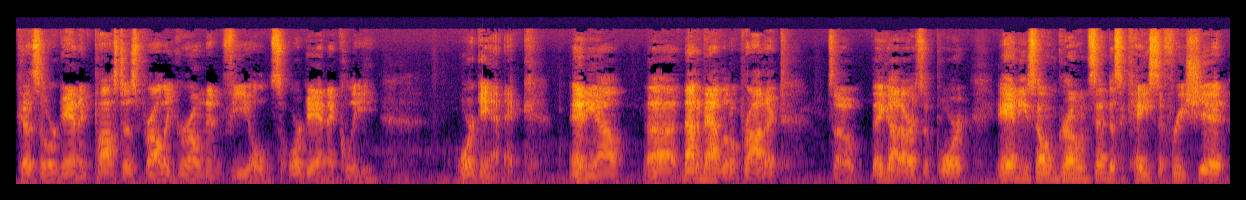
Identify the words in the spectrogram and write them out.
because organic pasta is probably grown in fields organically. Organic. Anyhow uh, not a bad little product. So they got our support. Annie's homegrown. Send us a case of free shit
